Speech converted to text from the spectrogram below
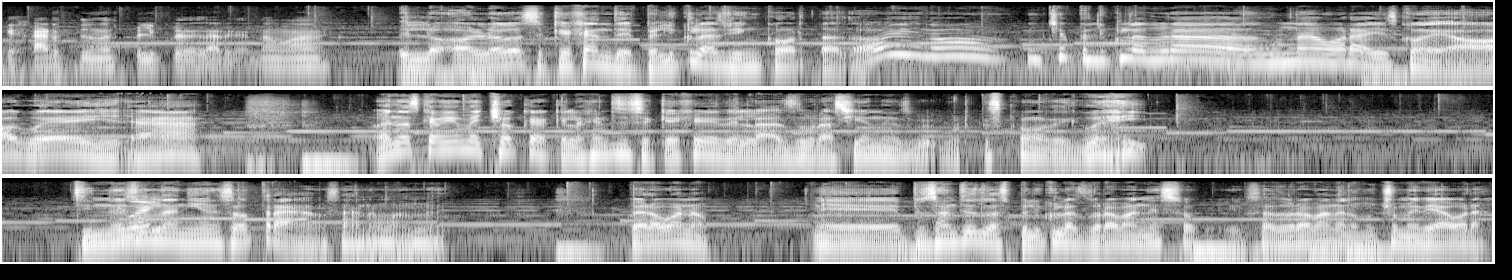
quejarte de una película larga? No mames. Y luego se quejan de películas bien cortas. Ay, no, pinche película dura una hora y es como de, oh, güey, ya. Bueno, es que a mí me choca que la gente se queje de las duraciones, güey, porque es como de, güey, si no es una ni es otra, o sea, no mames. Pero bueno, eh, pues antes las películas duraban eso, o sea, duraban a lo mucho media hora.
